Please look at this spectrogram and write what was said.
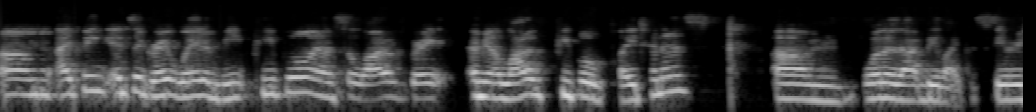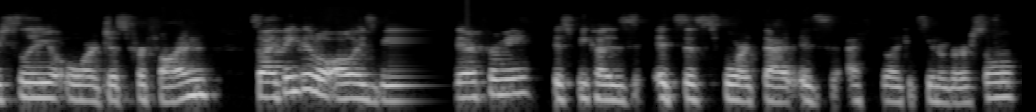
Um, I think it's a great way to meet people, and it's a lot of great. I mean, a lot of people play tennis, um, whether that be like seriously or just for fun. So I think it'll always be there for me, just because it's a sport that is. I feel like it's universal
